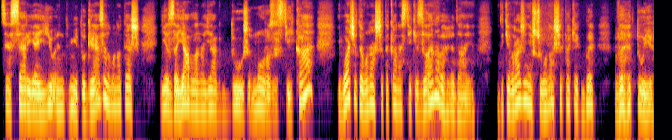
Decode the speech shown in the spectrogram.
Це серія You and Me Together, Вона теж є заявлена як дуже морозостійка. І бачите, вона ще така настільки зелена виглядає. Таке враження, що вона ще так якби вегетує.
